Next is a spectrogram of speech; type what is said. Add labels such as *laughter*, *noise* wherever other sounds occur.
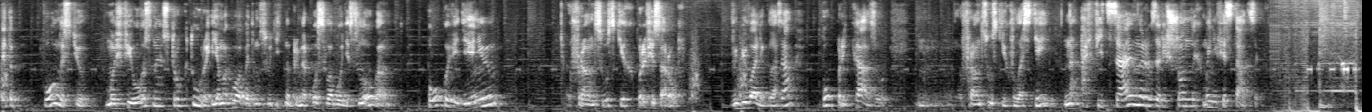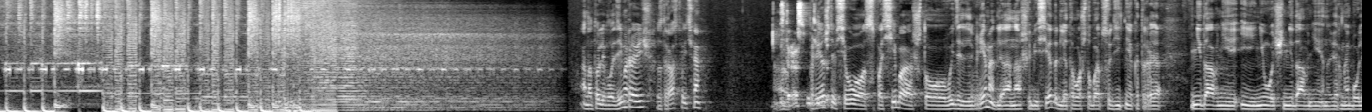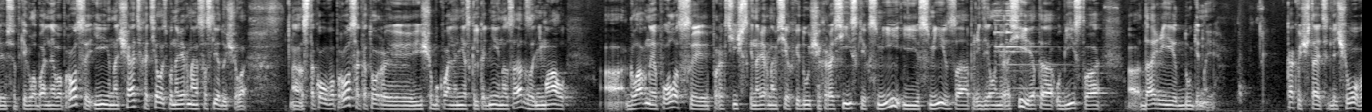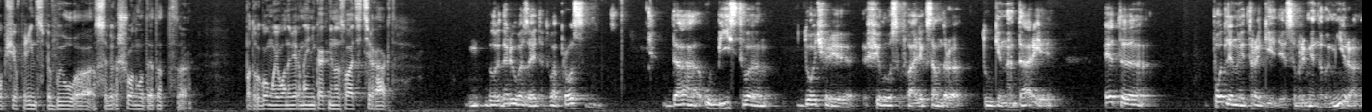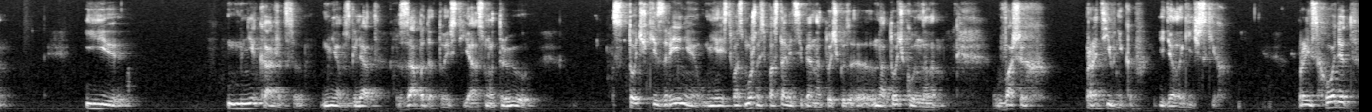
Это полностью мафиозная структура. Я могу об этом судить, например, по свободе слова, по поведению французских профессоров. Выбивали глаза по приказу французских властей на официально разрешенных манифестациях. Анатолий Владимирович, здравствуйте. Здравствуйте. Прежде всего, спасибо, что выделили время для нашей беседы, для того, чтобы обсудить некоторые недавние и не очень недавние, наверное, более все-таки глобальные вопросы. И начать хотелось бы, наверное, со следующего. А, с такого вопроса, который еще буквально несколько дней назад занимал а, главные полосы практически, наверное, всех ведущих российских СМИ и СМИ за пределами России – это убийство а, Дарьи Дугиной. Как вы считаете, для чего вообще, в принципе, был совершен вот этот, по-другому его, наверное, никак не назвать, теракт? Благодарю вас за этот вопрос. Да, убийство дочери философа Александра Тугина Дарьи – это подлинная трагедия современного мира. И мне кажется, у меня взгляд Запада, то есть я смотрю с точки зрения, у меня есть возможность поставить себя на точку, на точку на ваших противников идеологических. Происходит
